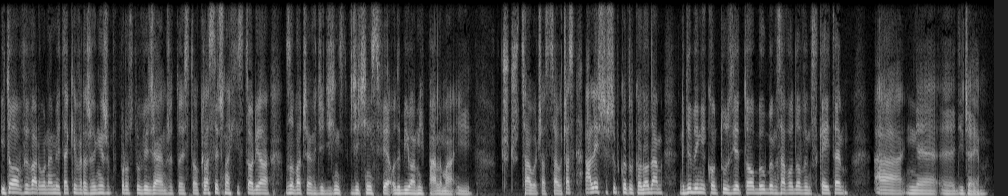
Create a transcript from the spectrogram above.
i to wywarło na mnie takie wrażenie, że po prostu wiedziałem, że to jest to klasyczna historia. Zobaczyłem w, w dzieciństwie, odbiła mi palma i cały czas, cały czas. Ale jeszcze szybko tylko dodam, gdyby nie kontuzje, to byłbym zawodowym skatem, a nie y, DJ-em.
